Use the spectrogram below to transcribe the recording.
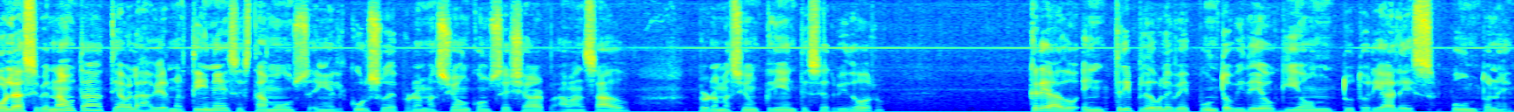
Hola cibernauta, te habla Javier Martínez, estamos en el curso de programación con C Sharp avanzado, programación cliente-servidor, creado en www.video-tutoriales.net.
